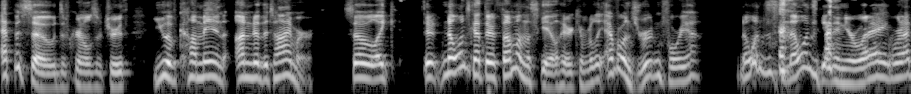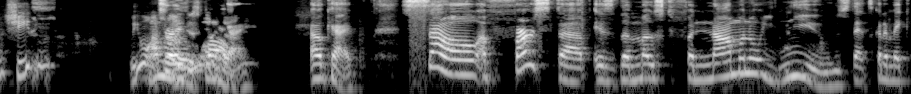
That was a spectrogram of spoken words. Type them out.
episodes of Kernels of Truth, you have come in under the timer. So like, there, no one's got their thumb on the scale here, Kimberly. Everyone's rooting for you. No one's no one's getting in your way. We're not cheating. We want I'm ready to start. Okay. Okay. So, uh, first up is the most phenomenal news that's going to make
